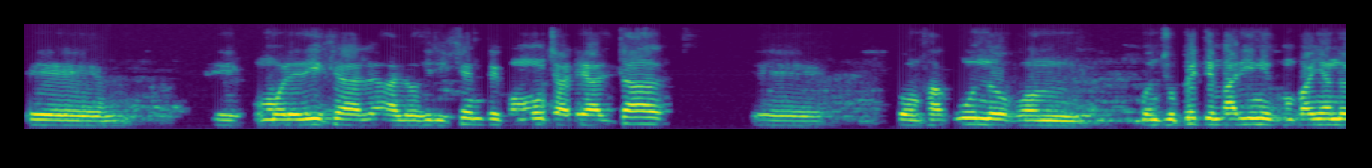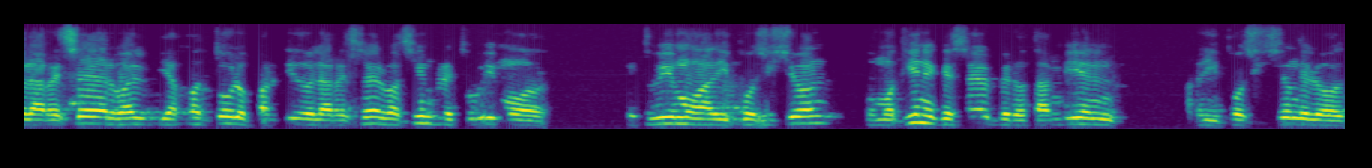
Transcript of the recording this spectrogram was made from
eh, eh, como le dije a, los dirigentes, con mucha lealtad, eh, con Facundo, con, con Chupete Marini acompañando la reserva, él viajó a todos los partidos de la reserva, siempre estuvimos, estuvimos a disposición, como tiene que ser, pero también a disposición de los,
